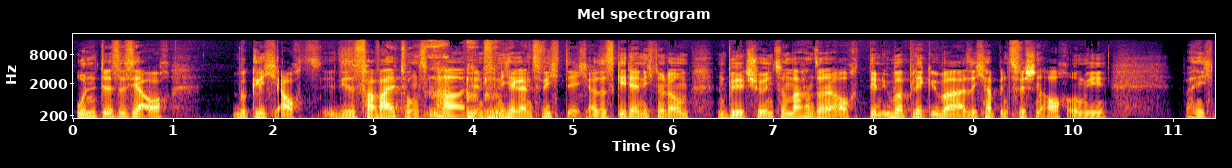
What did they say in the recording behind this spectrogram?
Und es ist ja auch wirklich auch diese Verwaltungspart, den finde ich ja ganz wichtig. Also es geht ja nicht nur darum, ein Bild schön zu machen, sondern auch den Überblick über, also ich habe inzwischen auch irgendwie, weiß nicht,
